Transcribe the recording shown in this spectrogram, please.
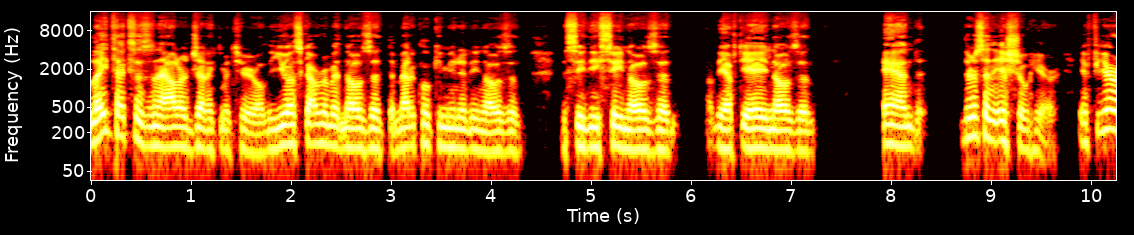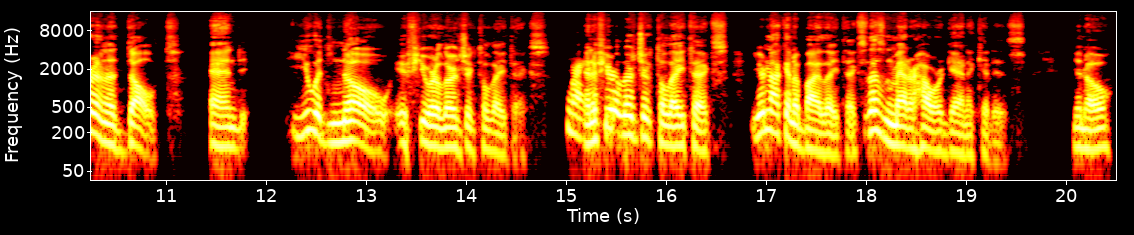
Latex is an allergenic material. The U.S. government knows it. The medical community knows it. The CDC knows it. The FDA knows it. And there's an issue here. If you're an adult and you would know if you're allergic to latex. Right. And if you're allergic to latex, you're not going to buy latex. It doesn't matter how organic it is, you know.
